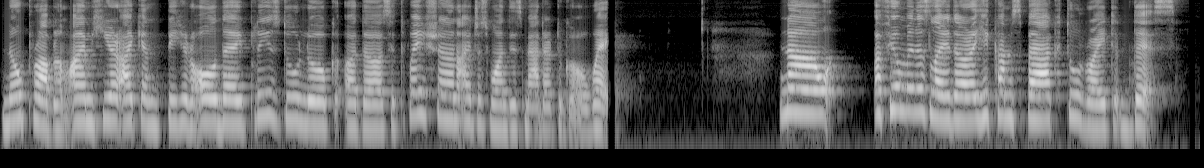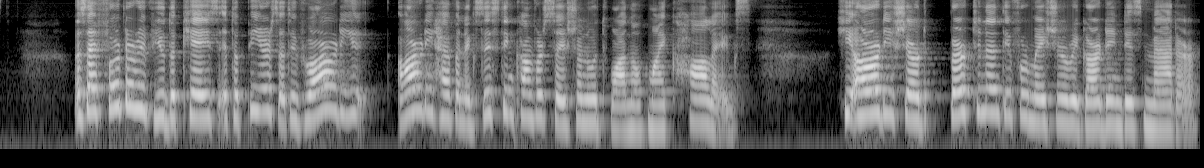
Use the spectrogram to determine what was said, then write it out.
No problem. I'm here. I can be here all day. Please do look at the situation. I just want this matter to go away. Now, a few minutes later, he comes back to write this. As I further review the case, it appears that if already, already have an existing conversation with one of my colleagues, he already shared pertinent information regarding this matter.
